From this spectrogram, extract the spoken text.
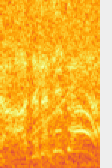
だだだだ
